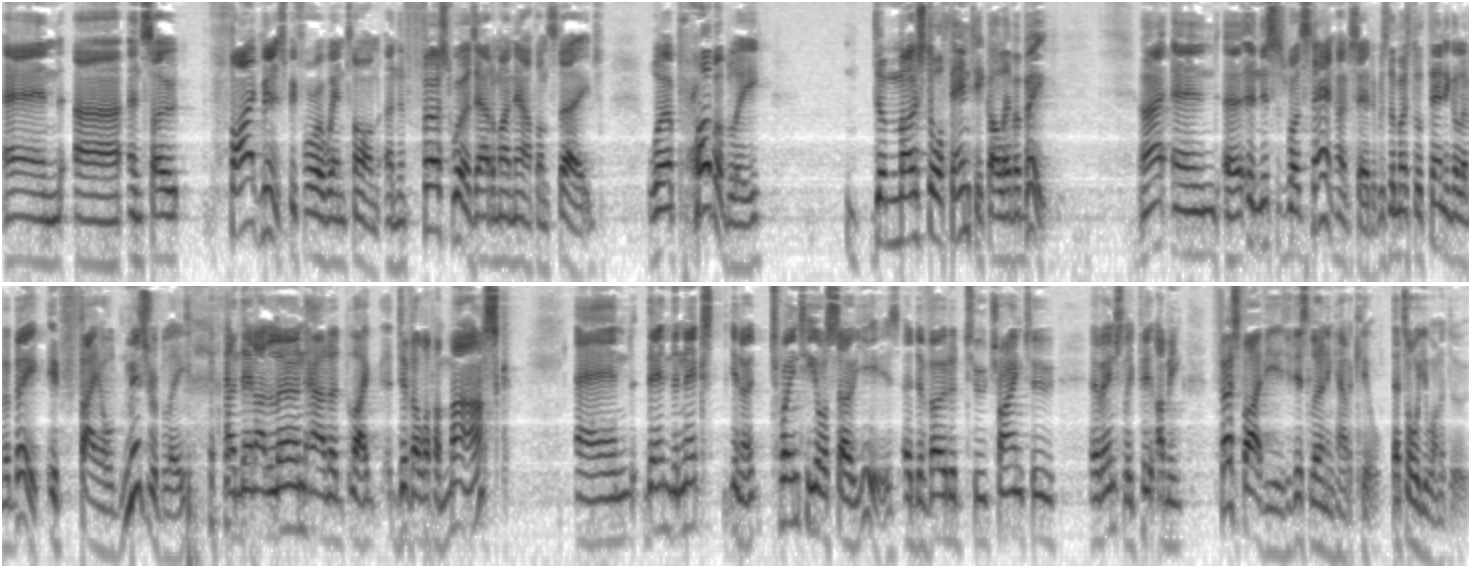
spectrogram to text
And, uh, and so five minutes before I went on, and the first words out of my mouth on stage were probably the most authentic I'll ever be. Right? And, uh, and this is what Stanhope said. It was the most authentic I'll ever be. It failed miserably. and then I learned how to like develop a mask. And then the next, you know, 20 or so years are devoted to trying to eventually, I mean, first five years you're just learning how to kill. That's all you want to do.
